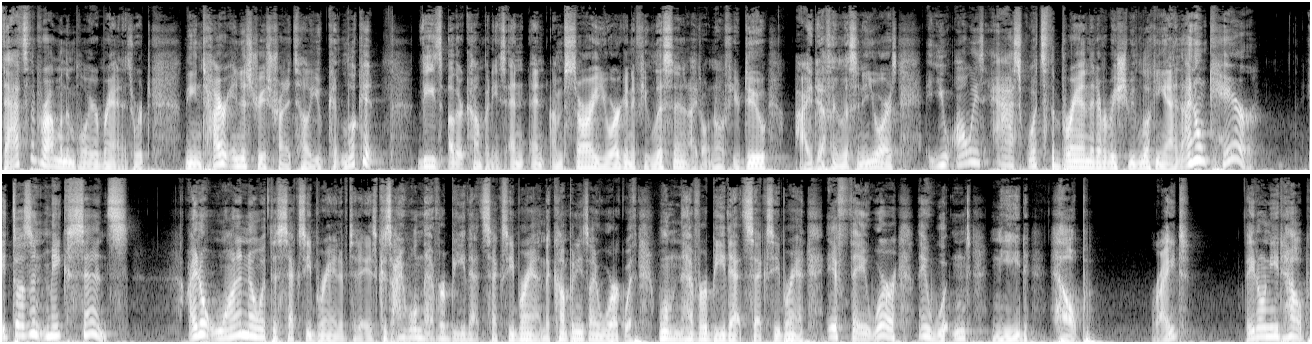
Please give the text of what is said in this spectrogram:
That's the problem with employer brand is we're, the entire industry is trying to tell you, look at these other companies. And, and I'm sorry, Jorgen, if you listen, I don't know if you do. I definitely listen to yours. You always ask, what's the brand that everybody should be looking at? And I don't care. It doesn't make sense. I don't want to know what the sexy brand of today is because I will never be that sexy brand. The companies I work with will never be that sexy brand. If they were, they wouldn't need help, right? They don't need help.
